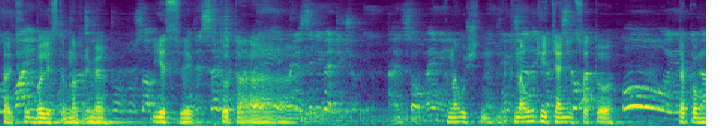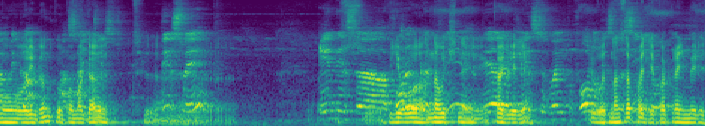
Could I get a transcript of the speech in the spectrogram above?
стать футболистом, например. Если кто-то к, науч- к науке тянется, то oh, такому ребенку помогают э, uh, в его научной карьере. И вот на. Западе, по крайней мере,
